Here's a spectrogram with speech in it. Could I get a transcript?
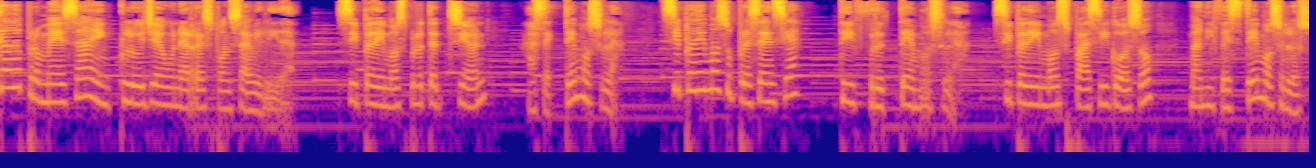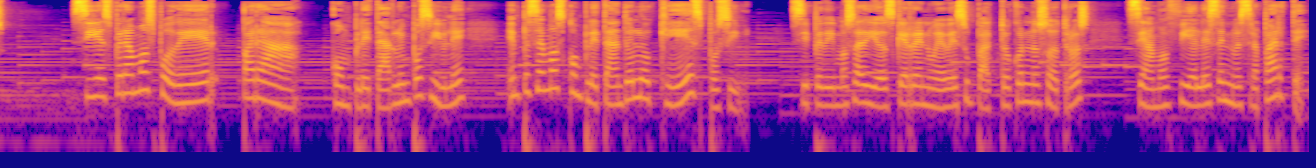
Cada promesa incluye una responsabilidad. Si pedimos protección, aceptémosla. Si pedimos su presencia, disfrutémosla. Si pedimos paz y gozo, manifestémoslos. Si esperamos poder para completar lo imposible, empecemos completando lo que es posible. Si pedimos a Dios que renueve su pacto con nosotros, seamos fieles en nuestra parte.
